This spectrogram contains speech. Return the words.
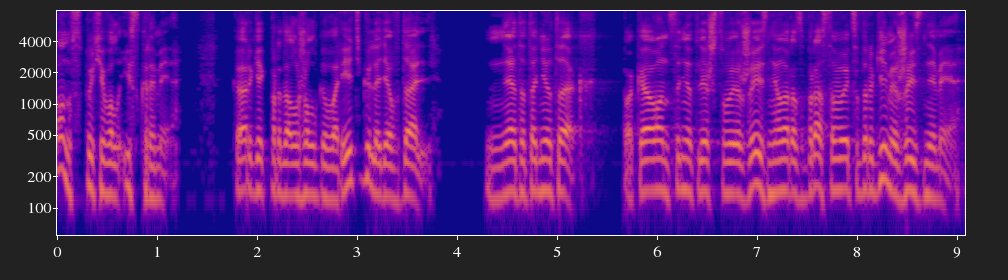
он вспыхивал искрами. Каргик продолжал говорить, глядя вдаль. «Нет, это не так. Пока он ценит лишь свою жизнь, он разбрасывается другими жизнями.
